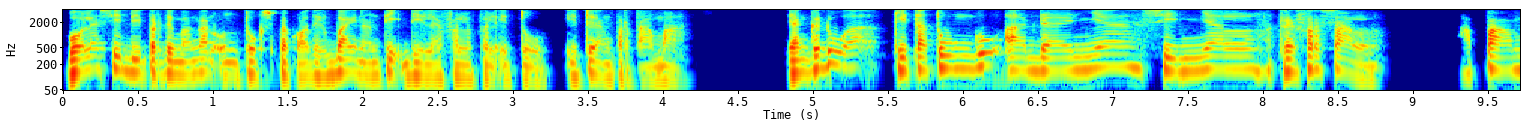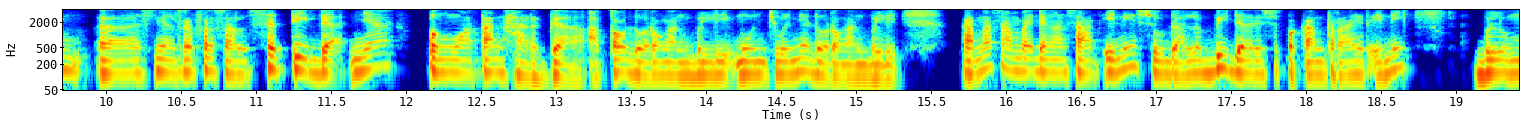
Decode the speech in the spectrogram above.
Boleh sih dipertimbangkan untuk spekulatif buy nanti di level-level itu. Itu yang pertama. Yang kedua kita tunggu adanya sinyal reversal. Apa uh, sinyal reversal? Setidaknya penguatan harga atau dorongan beli, munculnya dorongan beli. Karena sampai dengan saat ini sudah lebih dari sepekan terakhir ini belum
